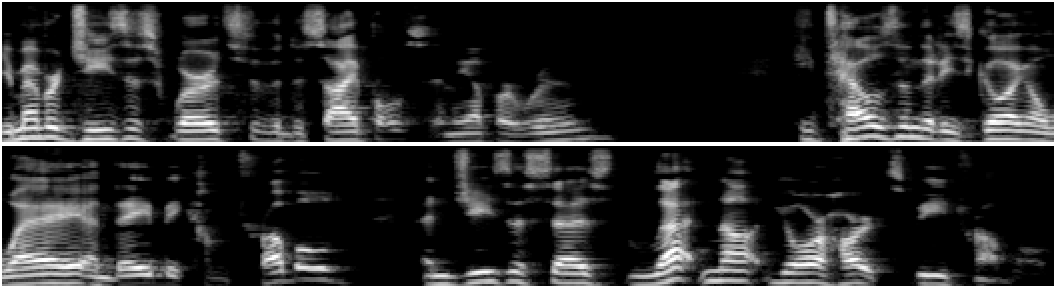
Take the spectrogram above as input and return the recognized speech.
You remember Jesus' words to the disciples in the upper room? He tells them that he's going away and they become troubled. And Jesus says, Let not your hearts be troubled.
